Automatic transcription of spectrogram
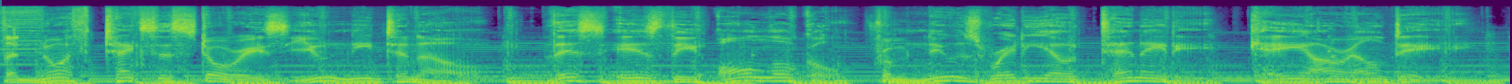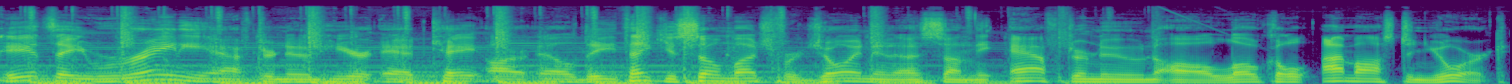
The North Texas stories you need to know. This is the All Local from News Radio 1080 KRLD. It's a rainy afternoon here at KRLD. Thank you so much for joining us on the afternoon All Local. I'm Austin York.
